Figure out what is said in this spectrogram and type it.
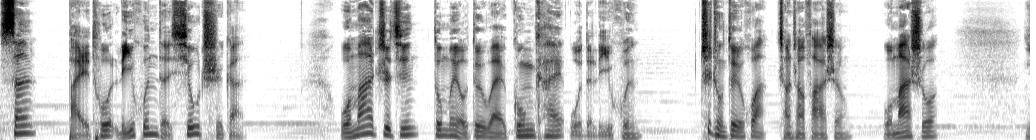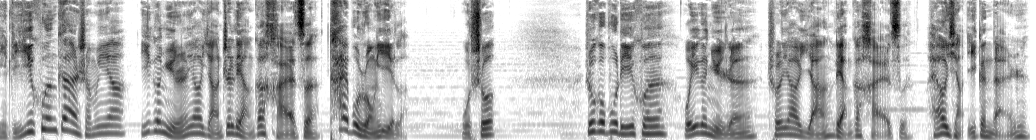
三，摆脱离婚的羞耻感。我妈至今都没有对外公开我的离婚，这种对话常常发生。我妈说：“你离婚干什么呀？一个女人要养这两个孩子，太不容易了。”我说。如果不离婚，我一个女人除了要养两个孩子，还要养一个男人。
